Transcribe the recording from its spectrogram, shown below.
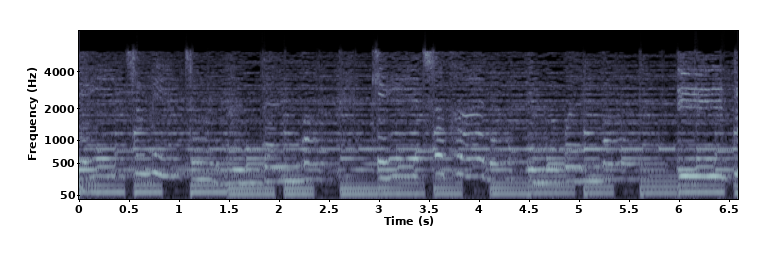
一场面对浪，一场寒冷与温暖。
